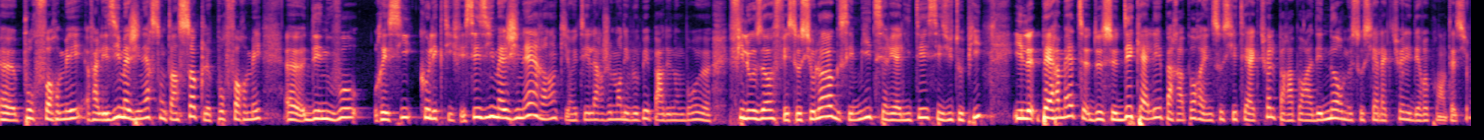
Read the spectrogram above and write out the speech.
euh, pour former, enfin les imaginaires sont un socle pour former des nouveaux récits collectifs. Et ces imaginaires, hein, qui ont été largement développés par de nombreux euh, philosophes et sociologues, ces mythes, ces réalités, ces utopies, ils permettent de se décaler par rapport à une société actuelle, par rapport à des normes sociales actuelles et des représentations.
